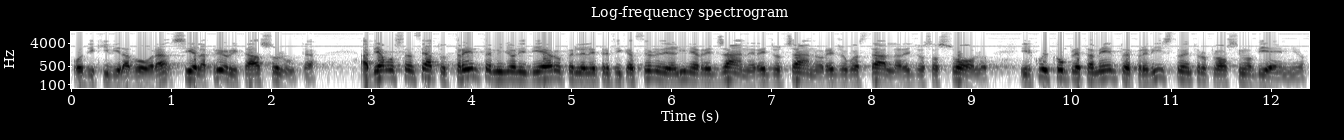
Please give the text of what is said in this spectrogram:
o di chi vi lavora sia la priorità assoluta. Abbiamo stanziato 30 milioni di euro per l'elettrificazione delle linee reggiane, Reggio Ciano, Reggio Guastalla, Reggio Sassuolo, il cui completamento è previsto entro il prossimo biennio.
